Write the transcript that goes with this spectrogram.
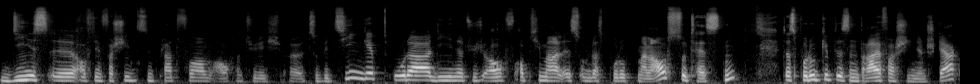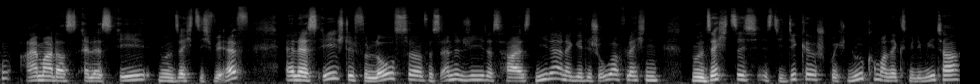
die es äh, auf den verschiedensten Plattformen auch natürlich äh, zu beziehen gibt oder die natürlich auch optimal ist, um das Produkt mal auszutesten. Das Produkt gibt es in drei verschiedenen Stärken. Einmal das LSE 060WF. LSE steht für Low Surface Energy, das heißt niederenergetische Oberflächen. 060 ist die Dicke, sprich 0,6 mm.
